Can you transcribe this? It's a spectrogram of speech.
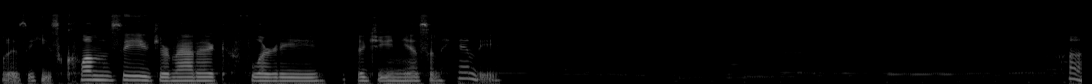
What is he? He's clumsy, dramatic, flirty, a genius, and handy. Huh.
